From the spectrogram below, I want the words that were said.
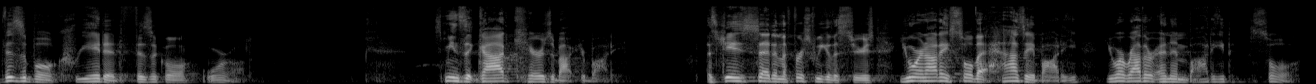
visible, created, physical world. This means that God cares about your body. As Jesus said in the first week of the series, you are not a soul that has a body, you are rather an embodied soul.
